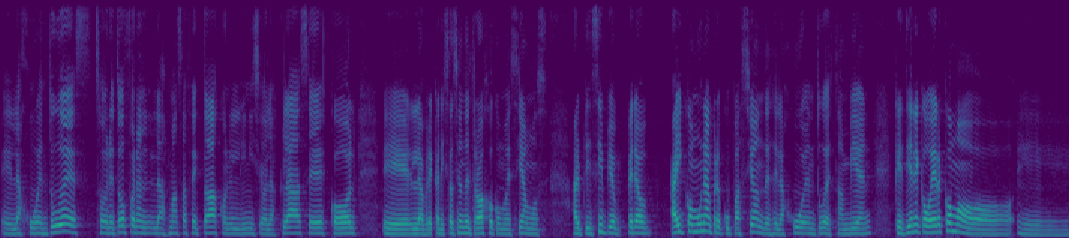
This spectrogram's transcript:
Eh, las juventudes, sobre todo, fueron las más afectadas con el inicio de las clases, con eh, la precarización del trabajo, como decíamos al principio, pero hay como una preocupación desde las juventudes también, que tiene que ver como... Eh,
